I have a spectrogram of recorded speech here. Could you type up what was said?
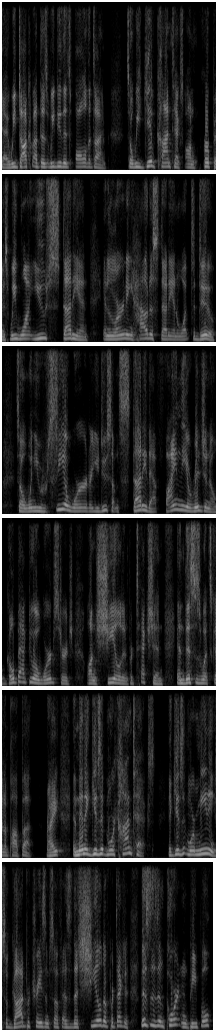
okay we talk about this we do this all the time so we give context on purpose we want you studying and learning how to study and what to do so when you see a word or you do something, study that, find the original, go back do a word search on shield and protection, and this is what's going to pop up. right? And then it gives it more context. It gives it more meaning. So God portrays himself as the shield of protection. This is important, people.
